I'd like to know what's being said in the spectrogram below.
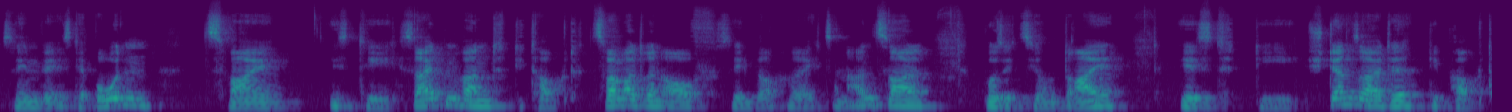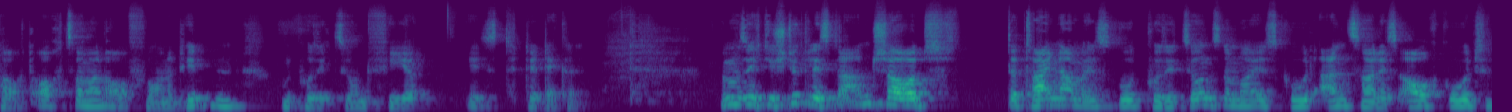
sehen wir ist der Boden, 2 ist die Seitenwand, die taucht zweimal drin auf, sehen wir auch rechts eine Anzahl. Position 3 ist die Sternseite, die taucht auch zweimal auf, vorne und hinten. Und Position 4 ist der Deckel. Wenn man sich die Stückliste anschaut, Dateiname ist gut, Positionsnummer ist gut, Anzahl ist auch gut.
